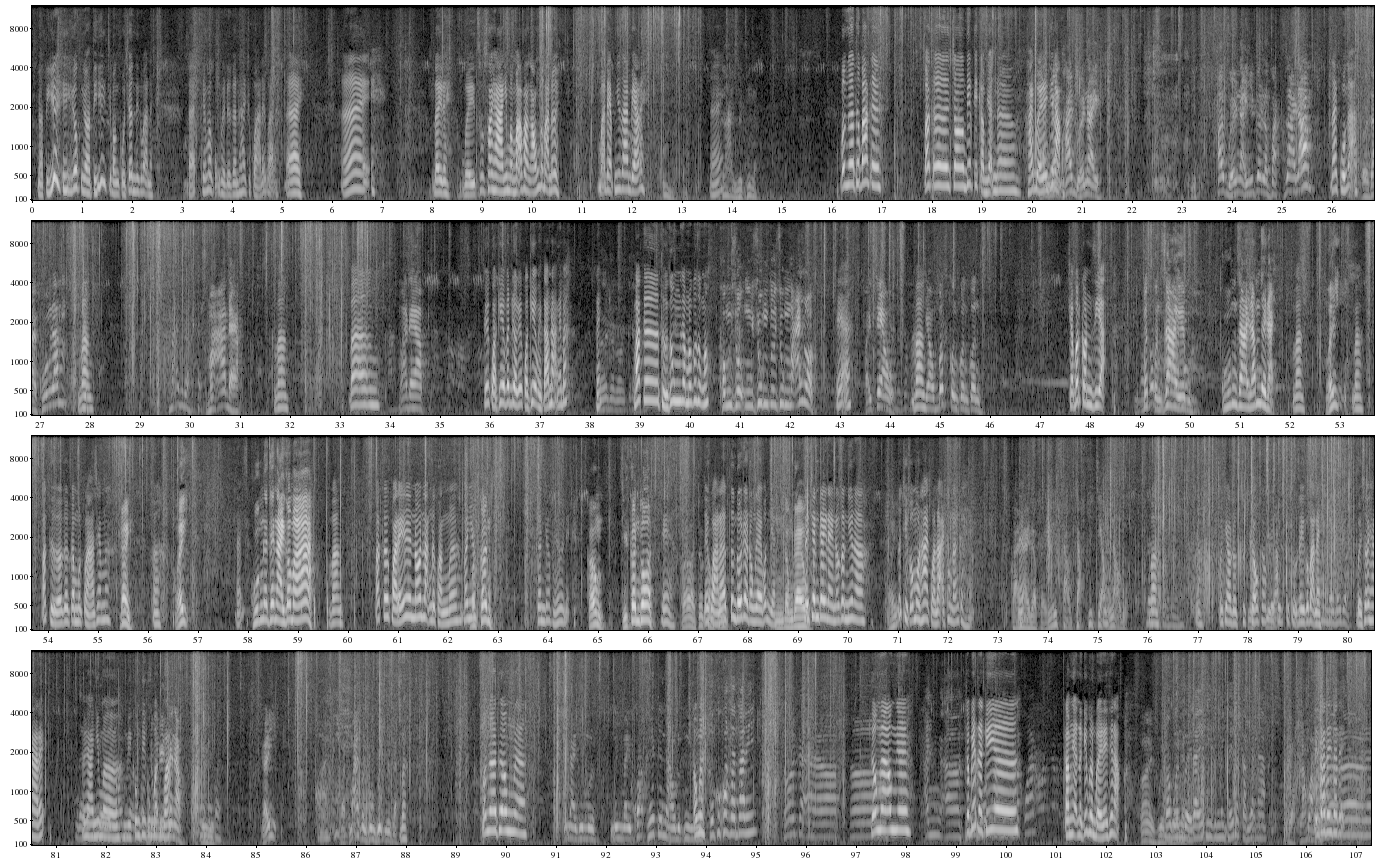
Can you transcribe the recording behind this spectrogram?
Nhỏ tí ấy, gốc nhỏ tí ấy, chỉ bằng cổ chân thôi các bạn này. Đấy thế mà cũng phải được gần hai chục quả đấy các bạn này. đây. Đấy. Đây này bưởi soi hà nhưng mà mã vàng óng các bạn ơi. Mã đẹp như da em bé này. Đấy. Vâng ờ, thưa bác ờ, bác ờ, cho biết cái cảm nhận ờ, hái bưởi đây thế nào? hai bữa này. Hai bữa này như thế là vặt dài lắm. Dai cuống ạ? Ở dài cuống lắm. Vâng. Mã đẹp. Vâng. Vâng. Mã đẹp. Cái quả kia vẫn được cái quả kia phải tám nặng đấy bác. Đấy. Bác ờ, thử dung xem nó có dụng không? Không dụng dung tôi dung mãi rồi. Thế ạ? Phải treo. Vâng. Treo bớt con con con chào bớt con gì ạ? Bớt con dài cuống dài lắm đây này. Vâng. Ấy vâng. Bác thử cầm một quả xem đây. Ờ. ấy đấy. Cuống nó thế này cơ mà. Vâng. Bác ơi, quả đấy nó nặng được khoảng ờ, bao nhiêu? Một cân. Cân cho phải hơn đấy. Không chỉ cân thôi. Thế à? Ờ, tôi đây quả nó tương đối là đồng đều bác nhỉ? Ừ, đồng đều. Đây chân cây này nó gần như là Đấy. nó chỉ có một hai quả loại không đáng kể. Cái Đấy. này là phải lấy xào chọc chứ trèo thế nào được. Vâng Có treo được kéo kéo cái, cái, cái chỗ đây các bạn này. Bởi soi hà đấy. Soi hà nhưng mà vì công ty cũng bận quá. đấy. Mặt mãi còn không dụng được cả vâng. Ờ, thưa ông là cái này thì mình mình mày khoác hết thế nào được ông ơi. Cứ khoác dần ra đi. Thôi cả ờ, thưa ông ờ, ông ờ, anh ờ, cho biết là cái ờ, cảm nhận được cái vườn bưởi này thế nào? Ơi vườn vườn bưởi này thì mình thấy là cảm nhận là đây ra đây ra đây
